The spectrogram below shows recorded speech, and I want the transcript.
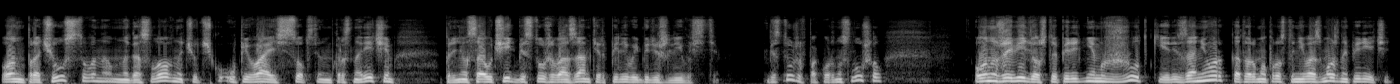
Он прочувствованно, многословно, чуточку упиваясь собственным красноречием, принялся учить Бестужева азам терпеливой бережливости. Бестужев покорно слушал. Он уже видел, что перед ним жуткий резонер, которому просто невозможно перечить.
